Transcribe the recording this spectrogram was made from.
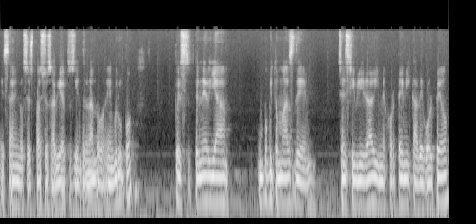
estar en los espacios abiertos y entrenando en grupo, pues tener ya un poquito más de sensibilidad y mejor técnica de golpeo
